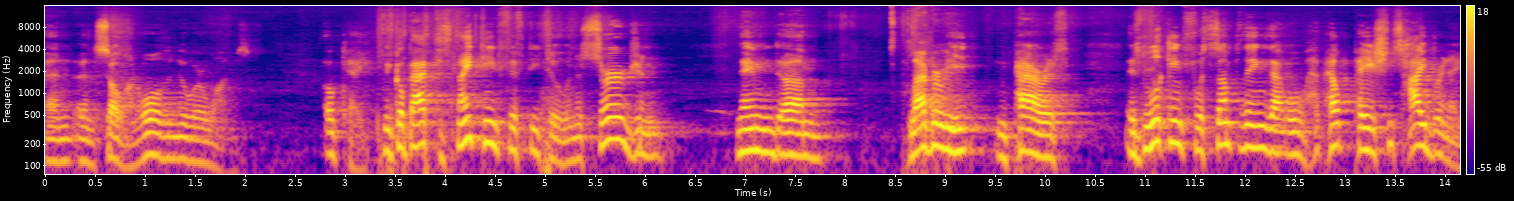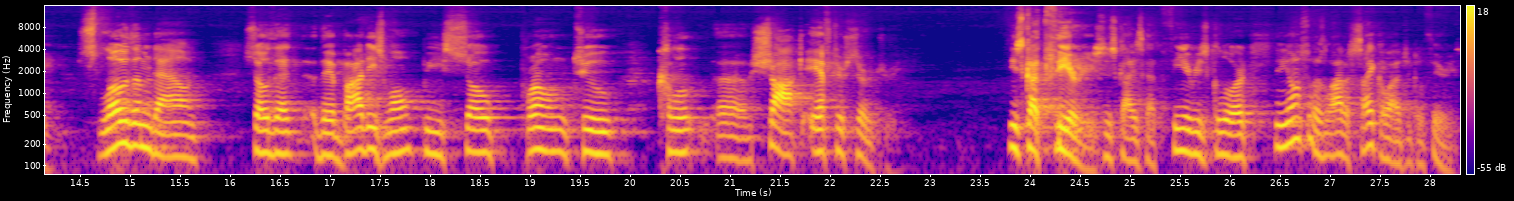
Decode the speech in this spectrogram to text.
and, and so on, all the newer ones. Okay, we go back to 1952, and a surgeon named um, Laborit in Paris is looking for something that will help patients hibernate, slow them down so that their bodies won't be so prone to uh, shock after surgery. He's got theories. This guy's got theories galore. And he also has a lot of psychological theories.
